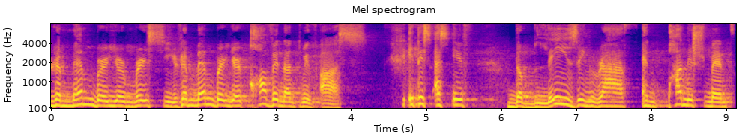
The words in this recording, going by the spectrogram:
Remember your mercy, remember your covenant with us. It is as if the blazing wrath and punishment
